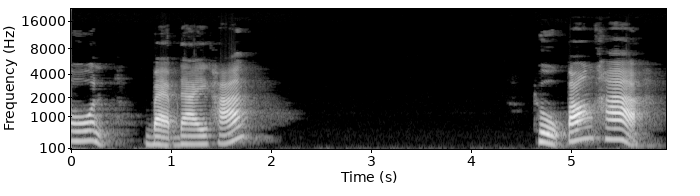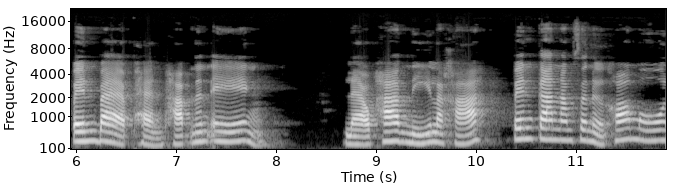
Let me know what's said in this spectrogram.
มูล แบบใดคะ ถูกต้องค่ะ เป็นแบบแผนพับนั่นเอง แล้วภาพนี้ล่ะคะ เป็นการนำเสนอข้อมูล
